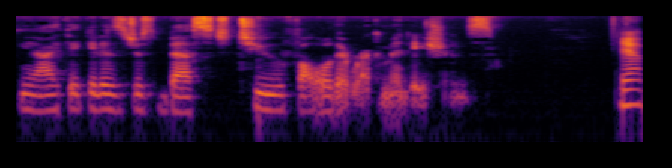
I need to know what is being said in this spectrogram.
you know, I think it is just best to follow their recommendations. Yeah.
